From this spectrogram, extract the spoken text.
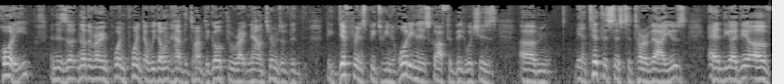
haughty. And there's another very important point that we don't have the time to go through right now in terms of the, the difference between haughtiness, God forbid, which is um, the antithesis to Torah values, and the idea of,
